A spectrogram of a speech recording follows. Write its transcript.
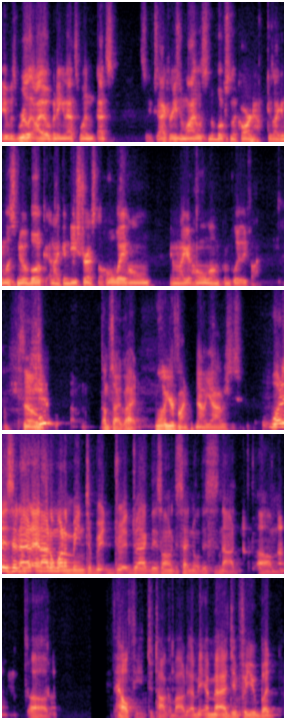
it was really eye opening, and that's when that's, that's the exact reason why I listen to books in the car now because I can listen to a book and I can de-stress the whole way home, and when I get home, I'm completely fine. So I'm sorry. Go ahead. No, you're fine. No, yeah, I was just. What is it? And I don't want to mean to drag this on because I know this is not um, uh, healthy to talk about. I mean, imagine for you, but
